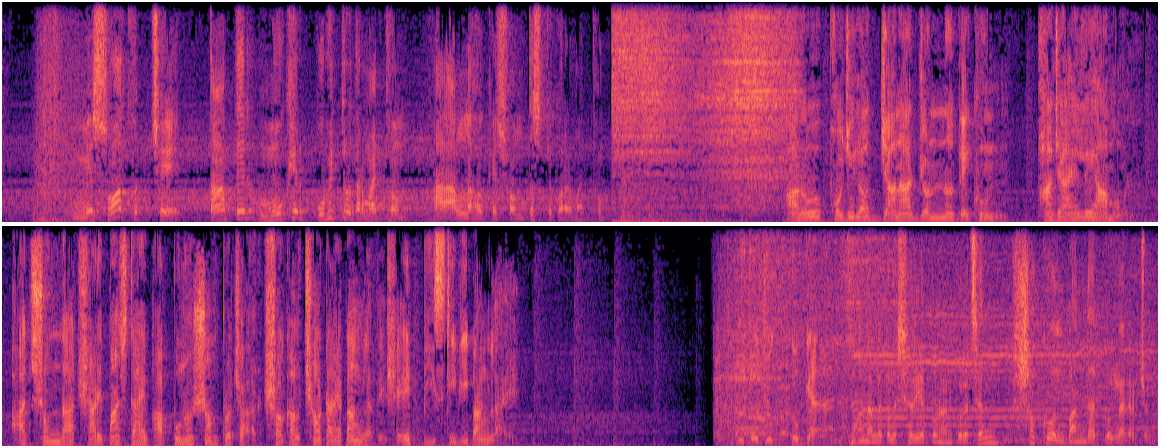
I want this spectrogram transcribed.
মেসোয়াক হচ্ছে তাঁতের মুখের পবিত্রতার মাধ্যম আর আল্লাহকে সন্তুষ্ট করার মাধ্যম। আরও ফজিলত জানার জন্য দেখুন ফাজাইলে আমল। আজ সন্ধ্যা সাড়ে পাঁচটায় বা পুনঃ সম্প্রচার। সকাল ছটায় বাংলাদেশে পিস টিভি বাংলায়। উপযুক্ত জ্ঞান। মহান আল্লাহ তালা শরিয়া প্রণয়ন করেছেন সকল বান্দার কল্যাণের জন্য।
